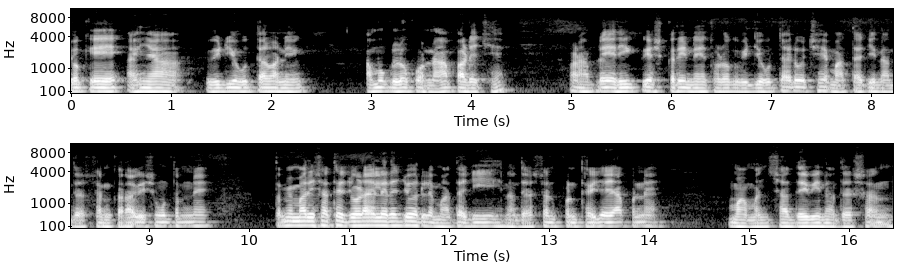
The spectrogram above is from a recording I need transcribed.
જોકે અહીંયા વીડિયો ઉતારવાની અમુક લોકો ના પાડે છે. પણ આપણે રિક્વેસ્ટ કરીને થોડોક વીડિયો ઉતાર્યો છે. માતાજીના દર્શન કરાવીશ તમને. તમે મારી સાથે જોડાયેલા રહેજો એટલે માતાજીના દર્શન પણ થઈ જાય આપણને. મા મનસા દેવીના દર્શન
